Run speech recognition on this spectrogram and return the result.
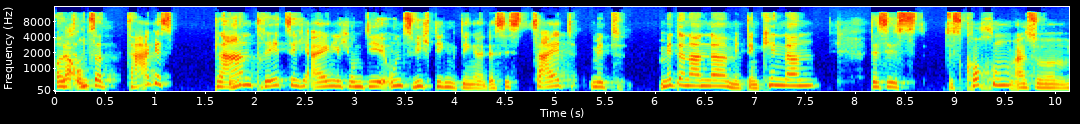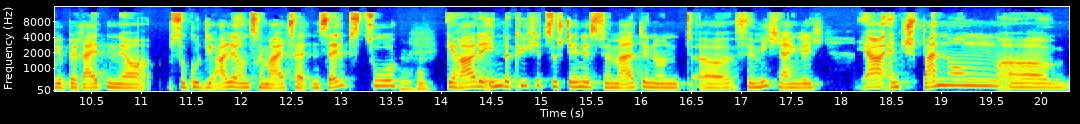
Und, Na, und unser Tagesplan mhm. dreht sich eigentlich um die uns wichtigen Dinge. Das ist Zeit mit miteinander, mit den Kindern. Das ist das Kochen. Also wir bereiten ja so gut wie alle unsere Mahlzeiten selbst zu. Mhm. Gerade in der Küche zu stehen ist für Martin und äh, für mich eigentlich ja Entspannung, äh,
